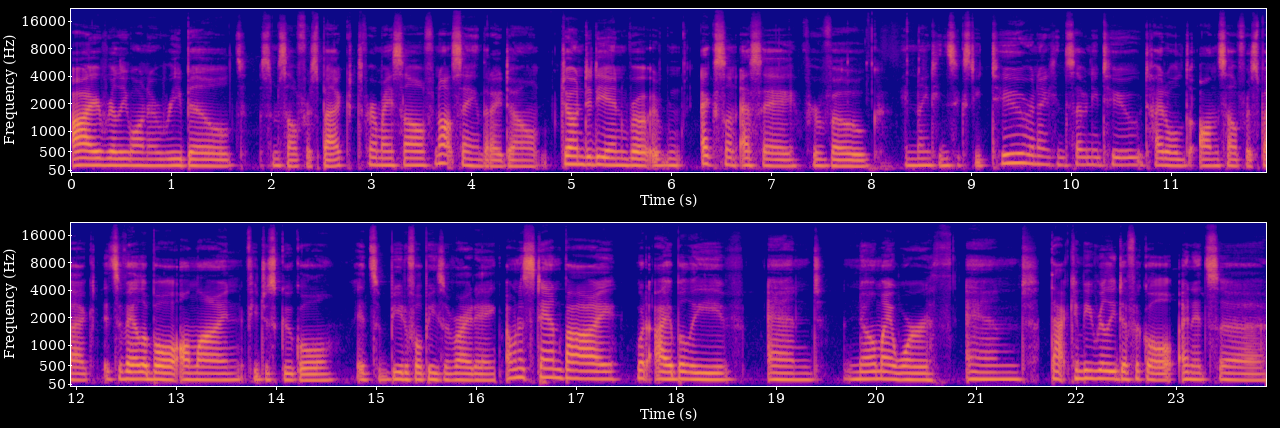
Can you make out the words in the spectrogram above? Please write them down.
I really want to rebuild some self respect for myself. Not saying that I don't. Joan Didion wrote an excellent essay for Vogue in 1962 or 1972 titled On Self Respect. It's available online if you just Google. It's a beautiful piece of writing. I want to stand by what I believe and know my worth and that can be really difficult and it's uh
